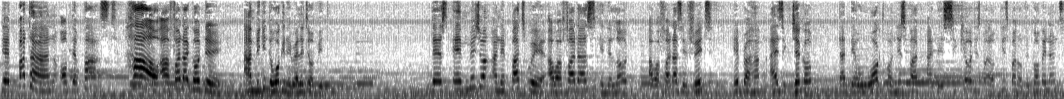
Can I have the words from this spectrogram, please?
the pattern of the past, how our father got there, and begin to walk in the reality of it. There's a measure and a pathway our fathers in the Lord, our fathers in faith, Abraham, Isaac, Jacob, that they walked on this path and they secured this part of this part of the covenant.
